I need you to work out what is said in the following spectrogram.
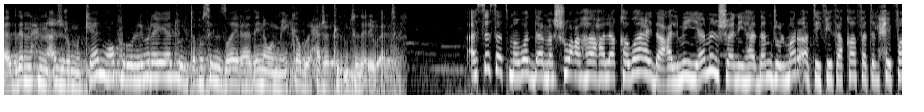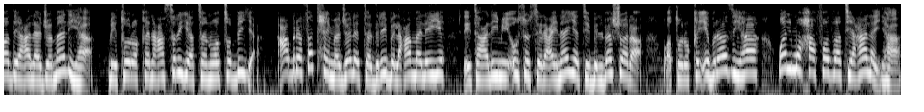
قدرنا إحنا نأجروا مكان ووفروا المرايات والتفاصيل الصغيرة هذين والميك أب والحاجات المتدربات. أسست مودة مشروعها على قواعد علمية من شأنها دمج المرأة في ثقافة الحفاظ على جمالها. بطرق عصرية وطبية عبر فتح مجال التدريب العملي لتعليم أسس العناية بالبشرة وطرق إبرازها والمحافظة عليها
